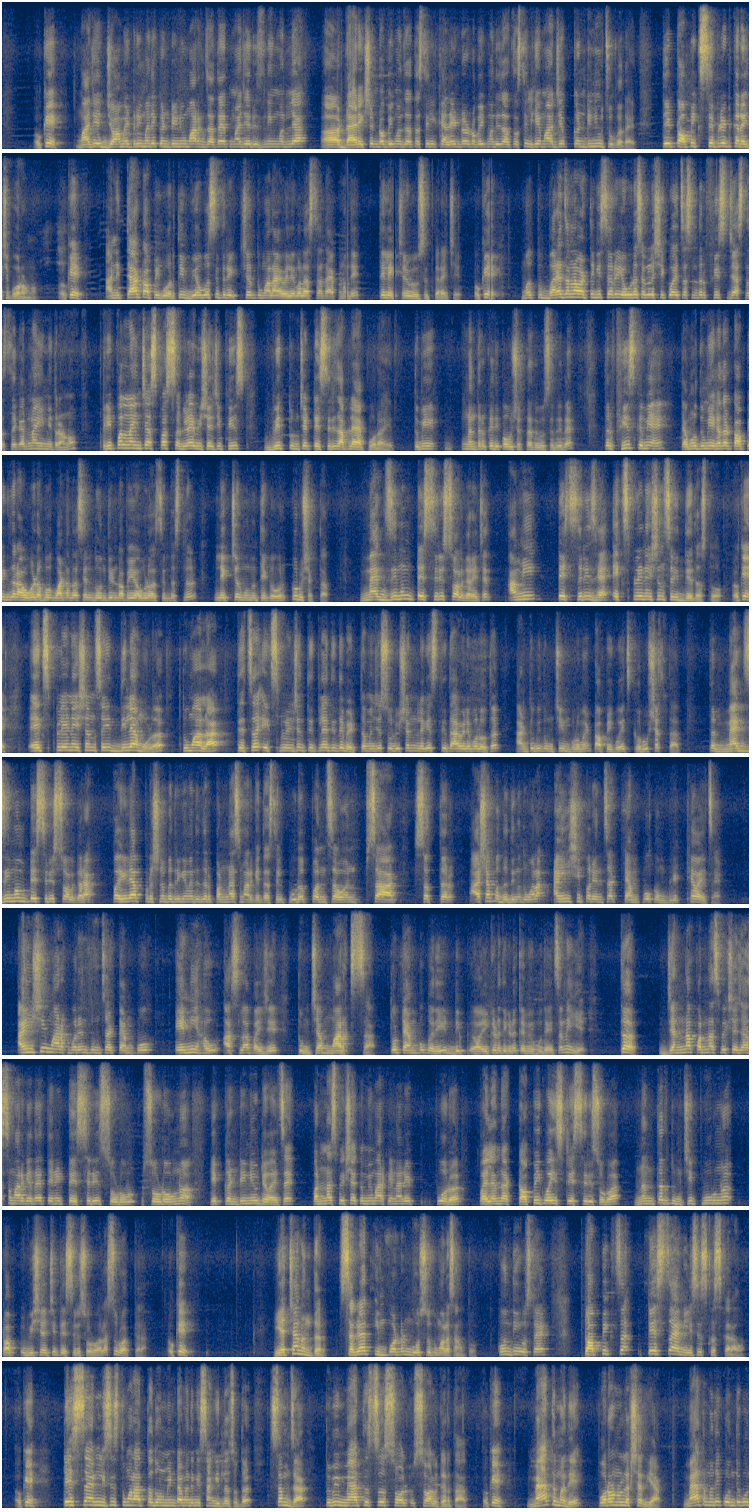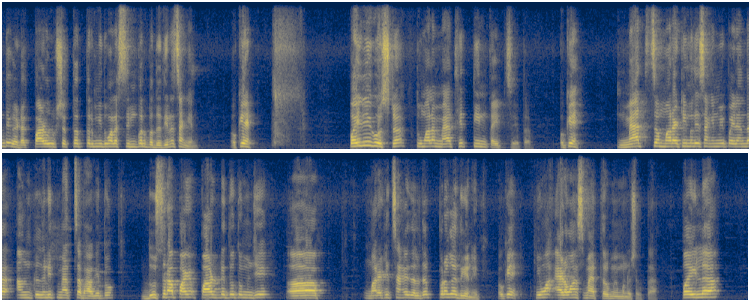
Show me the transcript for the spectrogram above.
ओके माझे जॉमेट्रीमध्ये कंटिन्यू मार्क जात आहेत. माझे रिझनिंग मधल्या डायरेक्शन टॉपिकमध्ये जात असतील कॅलेंडर टॉपिकमध्ये जात असतील हे माझे कंटिन्यू चुकत आहेत. ते टॉपिक सेपरेट करायचे पोरांनो. ओके आणि त्या टॉपिकवरती व्यवस्थित लेक्चर तुम्हाला अवेलेबल असतात ऍपमध्ये ते लेक्चर व्यवस्थित करायचे. ओके मग तू बऱ्याच जणांना वाटतं की सर एवढं सगळं शिकवायचं असेल तर फीस जास्त असते. का नाही मित्रांनो ट्रिपल नाईनच्या आसपास सगळ्या विषयाची फीस विथ तुमचे टेस्ट सिरीज आपल्या ऍपवर आहेत. तुम्ही नंतर कधी पाहू शकता व्यवस्थितरित्या तर फीस कमी आहे. त्यामुळे तुम्ही एखादा टॉपिक जर अवघड हो- वाटत असेल दोन तीन टॉपिक अवघड असेल तर लेक्चर म्हणून ते कव्हर करू शकतात. मॅक्झिमम टेस्ट सिरीज सॉल्व्ह करायचे आम्ही टेस्ट सिरीज ह्या एक्सप्लेनेशन सहित देत असतो. ओके एक्सप्लेनेशन सहित दिल्यामुळं तुम्हाला त्याचं एक्सप्लेनेशन तिथल्या तिथे भेटतं. म्हणजे सोल्युशन लगेच तिथं अवेलेबल होतं आणि तुम्ही तुमची इम्प्रुव्हमेंट टॉपिक वाईज करू शकतात. तर मॅक्झिमम टेस्ट सिरीज सॉल्व्ह करा. पहिल्या प्रश्नपत्रिकेमध्ये जर पन्नास मार्क येत असतील पुढं पंचावन्न साठ सत्तर अशा पद्धतीने तुम्हाला ऐंशी पर्यंतचा टेम्पो कंप्लीट ठेवायचा आहे. ऐंशी मार्क पर्यंत तुमचा टेम्पो एनी हाऊ असला पाहिजे तुमच्या मार्क्सचा तो टेम्पो कधी इकडे तिकडे कमी होऊ द्यायचा नाहीये. तर ज्यांना पन्नासपेक्षा जास्त मार्क येत आहेत त्यांनी टेस्ट सिरीज सोडव सोडवणं हे कंटिन्यू ठेवायचं आहे पन्नासपेक्षा कमी मार्क येणारे पोरं पहिल्यांदा टॉपिक वाईज टेस्ट सिरीज सोडवा नंतर तुमची पूर्ण टॉप विषयाची टेस्ट सिरीज सोडवायला सुरुवात करा. ओके याच्यानंतर सगळ्यात इम्पॉर्टंट गोष्ट तुम्हाला सांगतो. कोणती गोष्ट आहे? टॉपिकचा टेस्टचा अनालिसिस कसं करावं? ओके टेस्टचं अनालिसिस तुम्हाला आता दोन मिनिटांमध्ये मी सांगितलंच होतं. समजा तुम्ही मॅथचं सॉल्व सॉल्व करतात. ओके मॅथमध्ये पोरांनो लक्षात घ्या. मॅथमध्ये कोणते कोणते घटक पाळू शकतात तर मी तुम्हाला सिंपल पद्धतीने सांगेन. ओके पहिली गोष्ट तुम्हाला मॅथ हे तीन टाईपचं येतं. ओके मॅथचं मराठीमध्ये सांगेन मी पहिल्यांदा. अंकगणित मॅथचा भाग येतो. दुसरा पार्ट येतो तो म्हणजे मराठीत सांगायचं झालं तर प्रगत गणित ओके किंवा ऍडव्हान्स मॅथ तुम्ही म्हणू शकता. पहिलं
